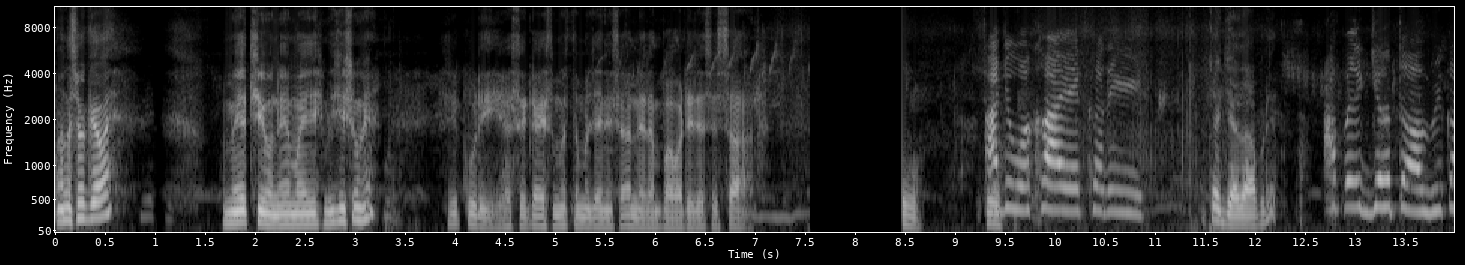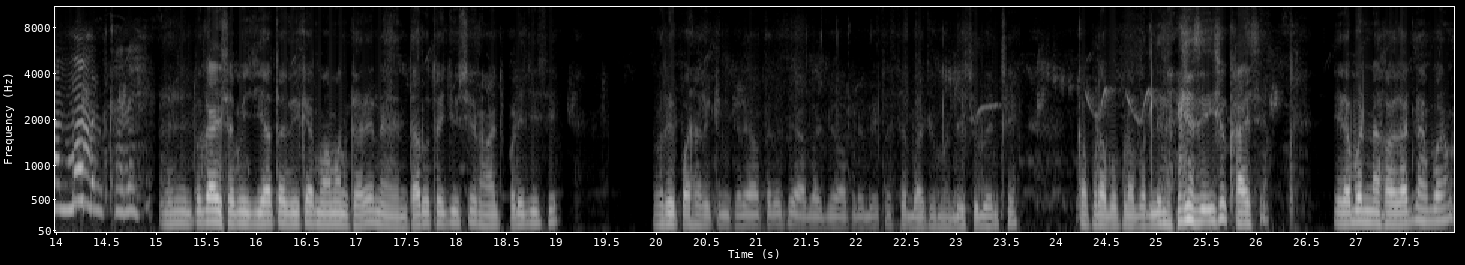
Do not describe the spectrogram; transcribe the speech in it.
અને શું કહેવાય? મેથીયું ને એમાં બીજી શું હે ચીકુડી હશે ગાઈસ મસ્ત મજાની સાર ને રંપા વાટી રહેશે સાર આજે વખાય ખરી. ક્યાં ગયા હતા આપણે? આપણે ગયા તો વિકાન મામન ઘરે. તો ગાઈસ અમે ગયા હતા વિકાન મામાને ઘરે ને તારું થઈ ગયું છે ને આજ પડી ગઈ છે. વરી પાછા રિટર્ન કરી આવતા રહેશે આ બાજુ આપણે બેઠા છે બાજુમાં દેશીબેન છે. કપડાં બપડા બદલી નાખ્યા છે એ શું ખાય છે? એ રબર નાખવા કાઢ નાખવાનું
